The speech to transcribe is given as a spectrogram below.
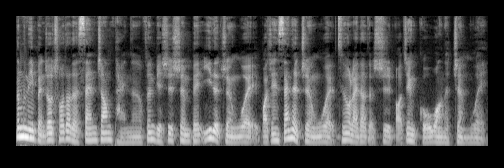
那么你本周抽到的三张牌呢，分别是圣杯一的正位、宝剑三的正位，最后来到的是宝剑国王的正位。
